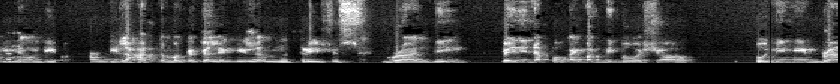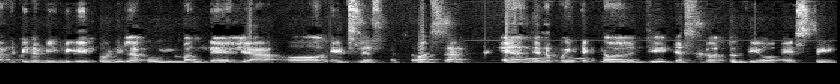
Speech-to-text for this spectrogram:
ng DOST. Lahat ng magagaling nilang nutritious branding, pwede na po kayo magnegosyo. Kunin niyo yung brand, pinamimigay po nila kung Mandelia o Ageless. Basta, eh, nandiyan na po yung technology, just go to DOST.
